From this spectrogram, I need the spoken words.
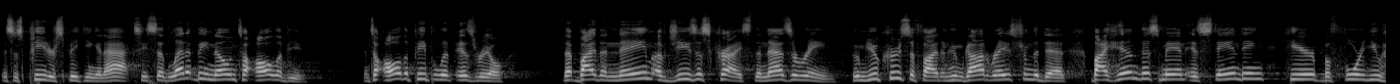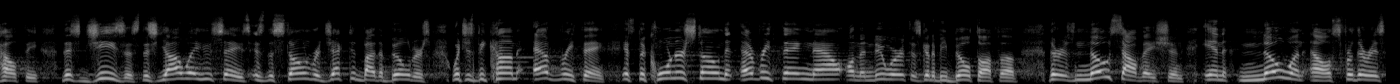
this is Peter speaking in Acts. He said, Let it be known to all of you and to all the people of Israel that by the name of Jesus Christ, the Nazarene, whom you crucified and whom God raised from the dead, by him this man is standing here before you healthy. This Jesus, this Yahweh who saves, is the stone rejected by the builders, which has become everything. It's the cornerstone that everything now on the new earth is going to be built off of. There is no salvation in no one else, for there is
